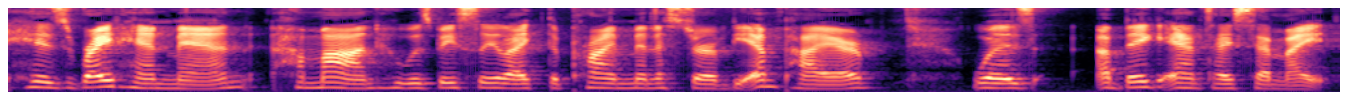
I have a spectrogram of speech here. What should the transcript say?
his right hand man, Haman, who was basically like the prime minister of the empire, was a big anti Semite,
